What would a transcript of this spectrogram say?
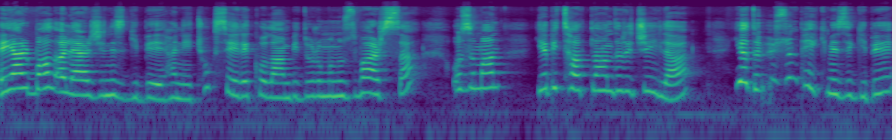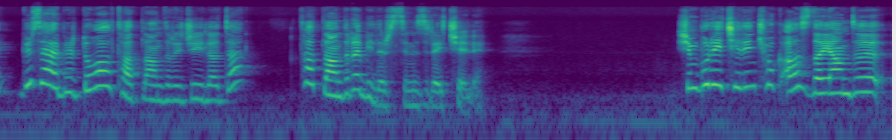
Eğer bal alerjiniz gibi hani çok seyrek olan bir durumunuz varsa o zaman ya bir tatlandırıcıyla ya da üzüm pekmezi gibi güzel bir doğal tatlandırıcıyla da tatlandırabilirsiniz reçeli. Şimdi bu reçelin çok az dayandığı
